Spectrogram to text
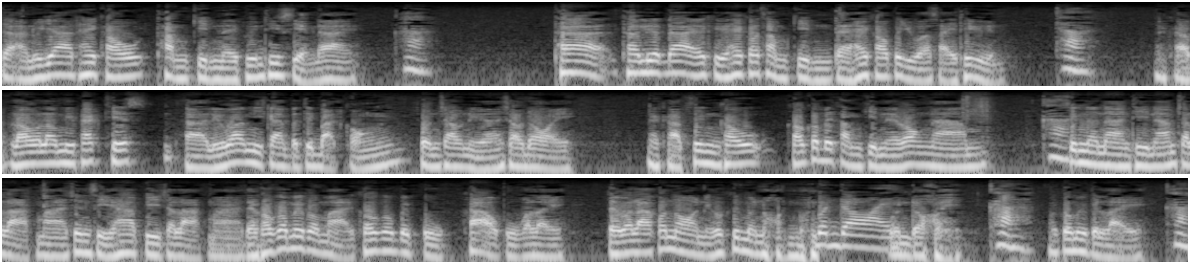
จะอนุญาตให้เขาทำกินในพื้นที่เสี่ยงได้ค่ะถ้าถ้าเลือกได้ก็คือให้เขาทำกิน แต่ให้เขาไปอยู่อาศัยที่อื่นค่ะนะครับเราเรามี practice อ่าหรือว่ามีการปฏิบัติของชนชาวเหนือชาวดอยนะครับ ซึ่งเขาเขาก็ไปทำกินในร่องน้ำค่ะ ซึ่งนานๆทีน้ำจะหลากมาเช่นสี่ห้าปีจะหลากมา แต่เขาก็ไม่ประมาทเขาก็ไปปลูกข้าวปลูกอะไร แต่เวลาเขานอนเนี่ยเขาขึ้นมานอนบนบนดอยบนดอยค่ะมันก็ไม่เป็นไรค่ะ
